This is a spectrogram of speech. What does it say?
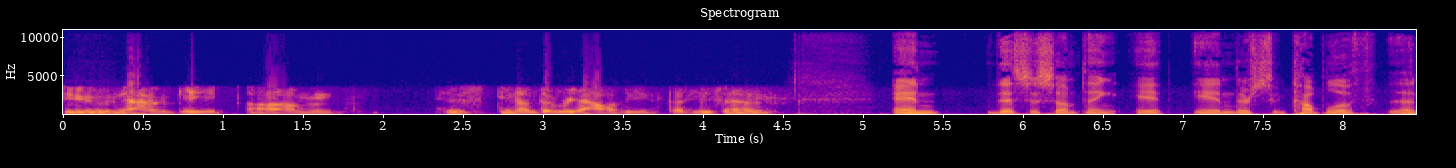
to navigate um, his, you know, the reality that he's in. And this is something it in. There's a couple of uh,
